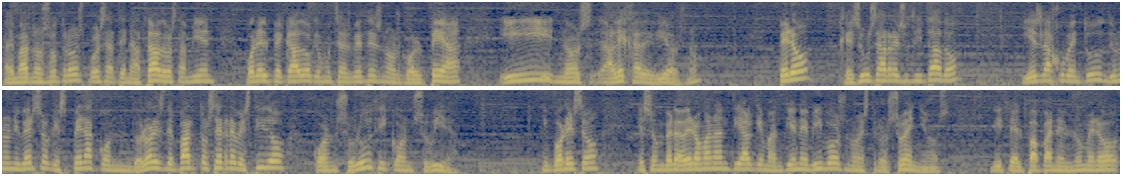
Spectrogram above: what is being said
Además nosotros pues atenazados también por el pecado que muchas veces nos golpea y nos aleja de Dios, ¿no? Pero Jesús ha resucitado y es la juventud de un universo que espera con dolores de parto ser revestido con su luz y con su vida. Y por eso es un verdadero manantial que mantiene vivos nuestros sueños, dice el Papa en el número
